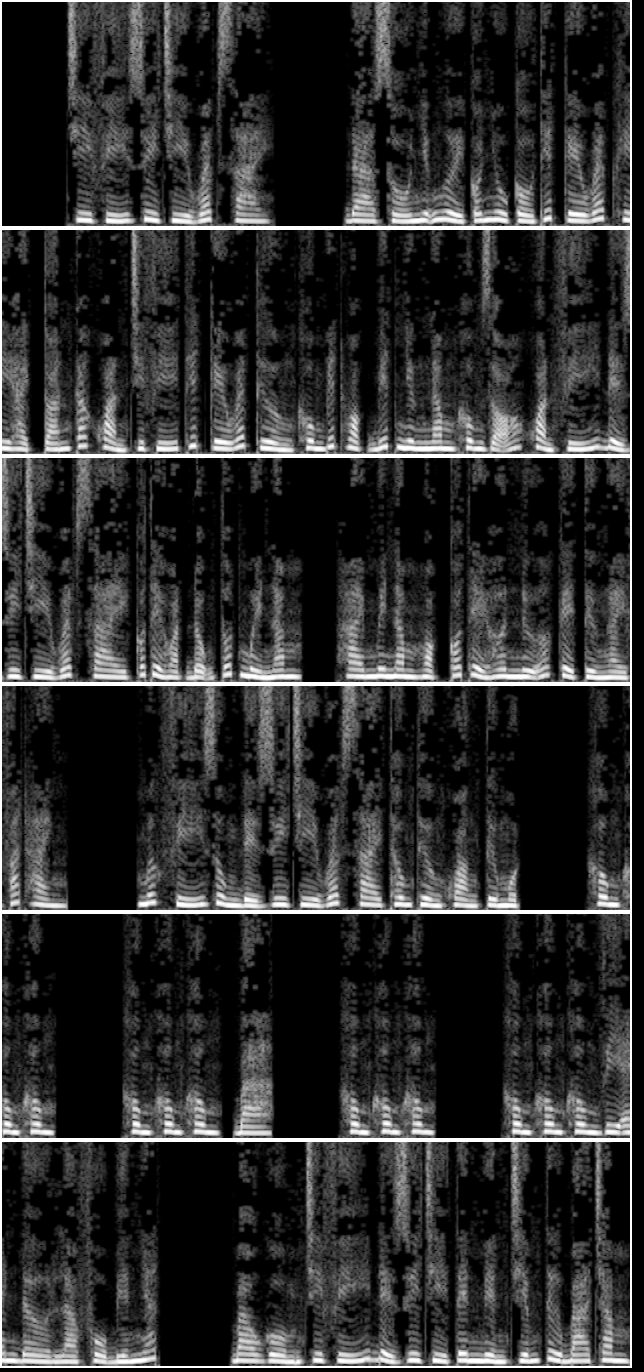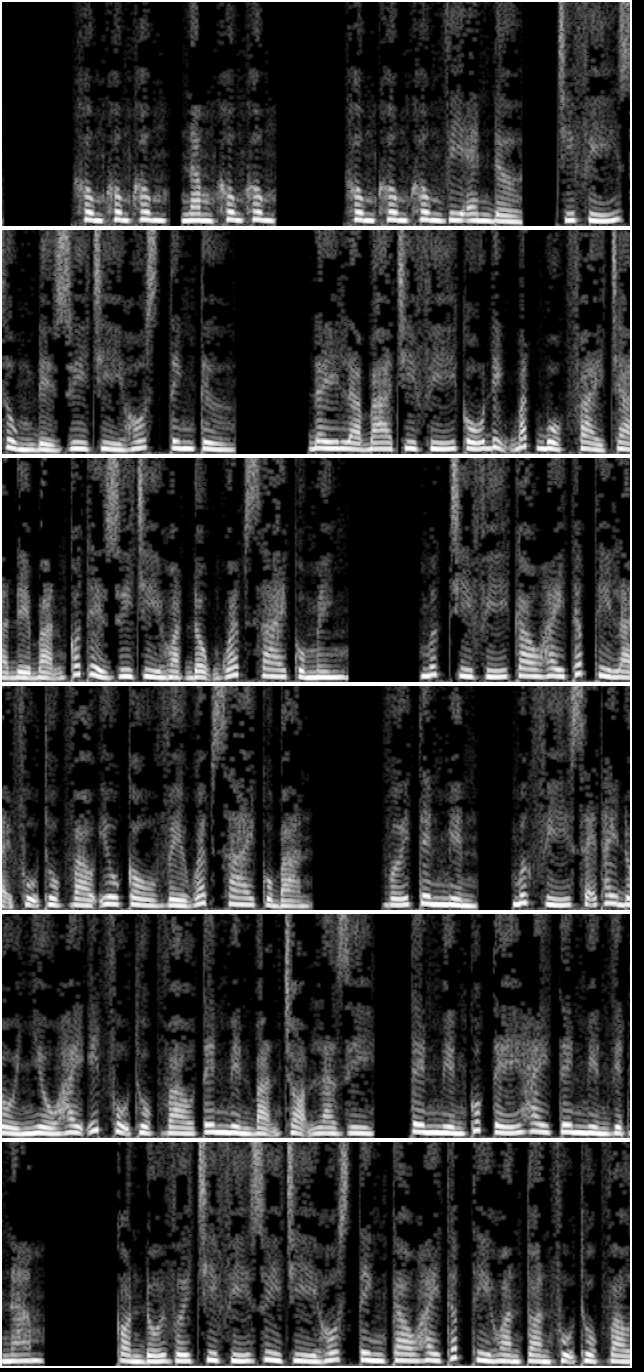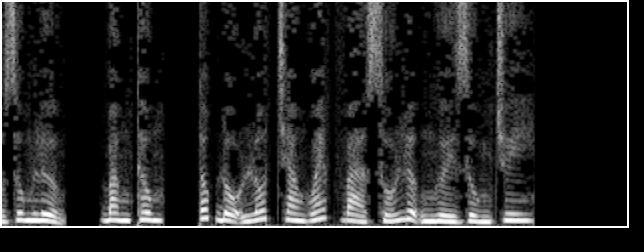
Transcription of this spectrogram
Chi phí duy trì website. Đa số những người có nhu cầu thiết kế web khi hạch toán các khoản chi phí thiết kế web thường không biết hoặc biết nhưng năm không rõ khoản phí để duy trì website có thể hoạt động tốt 10 năm, 20 năm hoặc có thể hơn nữa kể từ ngày phát hành. Mức phí dùng để duy trì website thông thường khoảng từ 1 000 000 3 000 000 VND là phổ biến nhất. Bao gồm chi phí để duy trì tên miền chiếm từ 300 000 500 000 VND, chi phí dùng để duy trì hosting từ. Đây là ba chi phí cố định bắt buộc phải trả để bạn có thể duy trì hoạt động website của mình. Mức chi phí cao hay thấp thì lại phụ thuộc vào yêu cầu về website của bạn. Với tên miền, mức phí sẽ thay đổi nhiều hay ít phụ thuộc vào tên miền bạn chọn là gì, tên miền quốc tế hay tên miền Việt Nam. Còn đối với chi phí duy trì hosting cao hay thấp thì hoàn toàn phụ thuộc vào dung lượng, băng thông, tốc độ lốt trang web và số lượng người dùng truy.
